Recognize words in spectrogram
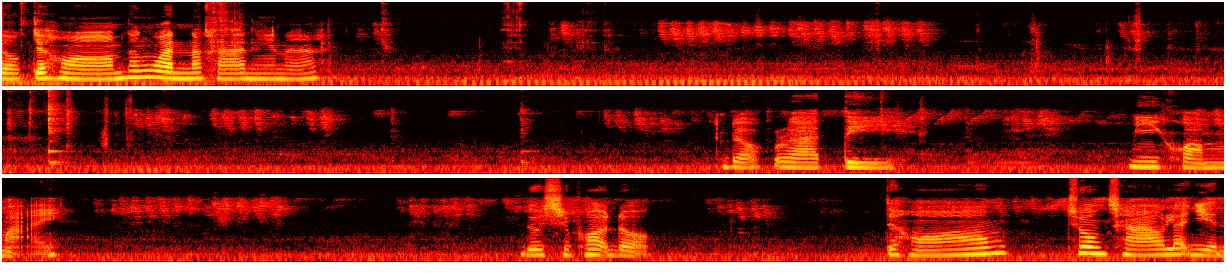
ดอกจะหอมทั้งวันนะคะ อันนี้นะ ดอกราตี มีความหมาย โดยเฉพาะดอก จะหอมช่วงเช้าและเย็น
